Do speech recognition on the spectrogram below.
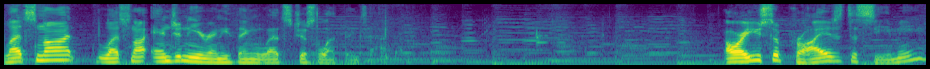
Let's not let's not engineer anything. Let's just let things happen. Oh, are you surprised to see me?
